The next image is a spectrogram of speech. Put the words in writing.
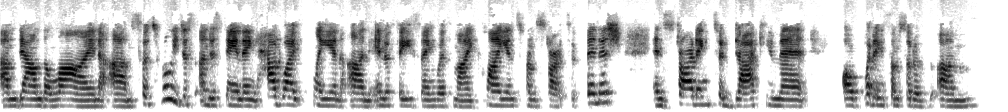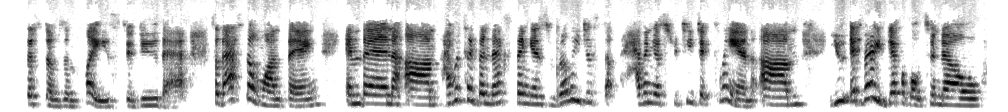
um, down the line. Um, so it's really just understanding how do I plan on interfacing with my clients from start to finish and starting to document or putting some sort of um, systems in place to do that. So that's the one thing. And then um, I would say the next thing is really just having a strategic plan. Um, you, it's very difficult to know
